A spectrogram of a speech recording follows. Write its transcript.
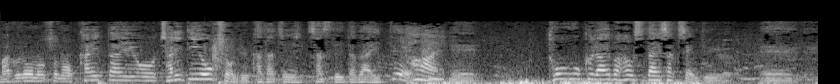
マグロのその解体をチャリティーオークションという形にさせていただいて、はい。えー東北ライブハウス大作戦という、えー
